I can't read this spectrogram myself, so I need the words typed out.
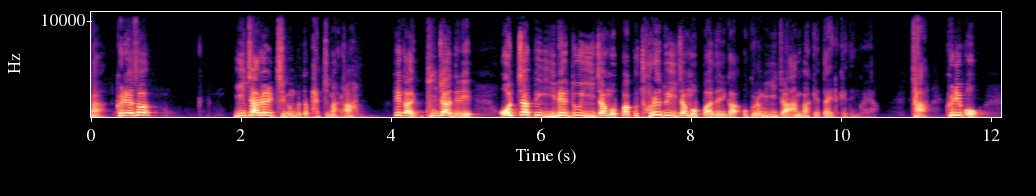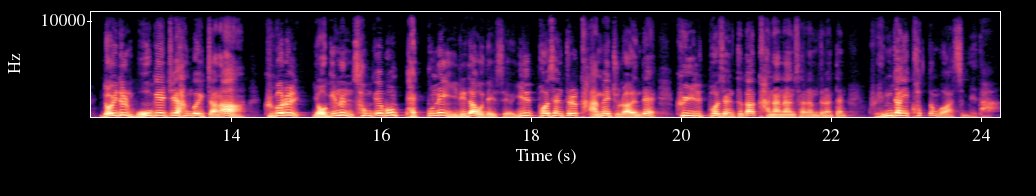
아, 그래서 이자를 지금부터 받지 마라. 그러니까 부자들이 어차피 이래도 이자 못 받고 저래도 이자 못 받으니까 어, 그럼 이자 안 받겠다 이렇게 된 거예요. 자, 그리고 너희들 모계지 한 거 있잖아. 그거를 여기는 성경에 보면 100분의 1이라고 돼 있어요. 1%를 감해 주라는데 그 1%가 가난한 사람들한테는 굉장히 컸던 것 같습니다.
